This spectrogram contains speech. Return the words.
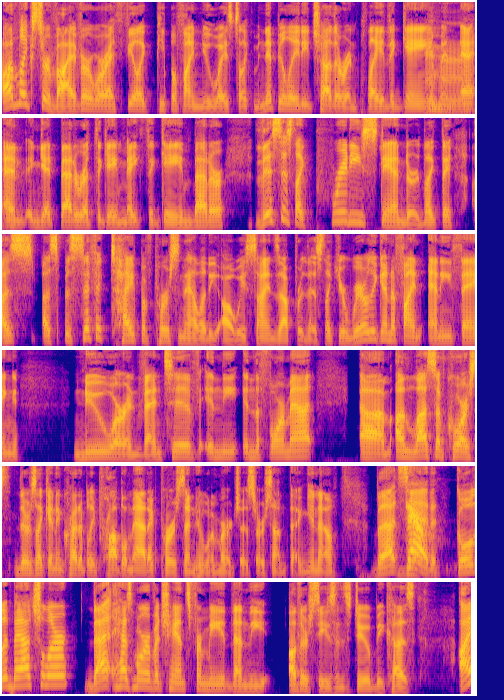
unlike Survivor, where I feel like people find new ways to like manipulate each other and play the game and, mm-hmm. and and get better at the game, make the game better. This is like pretty standard. Like they a, a specific type of personality always signs up for this. Like you're rarely going to find anything new or inventive in the in the format. Um, unless, of course, there's like an incredibly problematic person who emerges or something, you know. But that said, Yeah. Golden Bachelor that has more of a chance for me than the other seasons do because I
